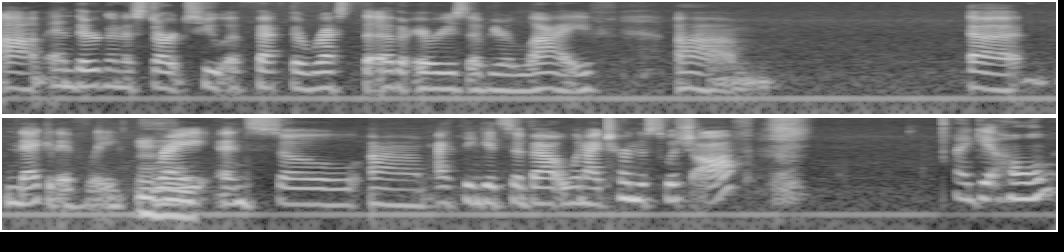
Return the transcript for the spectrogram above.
um, and they're going to start to affect the rest the other areas of your life um, uh, negatively, mm-hmm. right? And so um, I think it's about when I turn the switch off. I get home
